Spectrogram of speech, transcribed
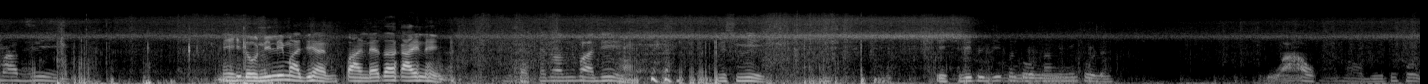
माझी. ही दोन्हीली माझी आहे. पांड्याचा काय नाही. सत्यात माझी. पिशवी पिशवी तुझी पण तोरणा मी खोलन वाव ब्युटिफुल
